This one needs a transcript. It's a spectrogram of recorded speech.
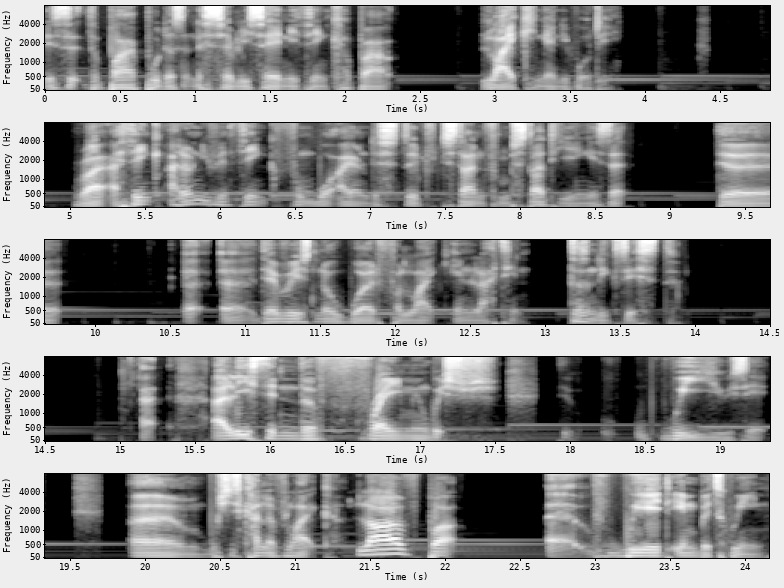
is that the Bible doesn't necessarily say anything about liking anybody. Right? I think, I don't even think, from what I understood, stand from studying, is that the uh, uh, there is no word for like in Latin. It doesn't exist. at, at least in the frame in which we use it, um, which is kind of like love, but uh, weird in between.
